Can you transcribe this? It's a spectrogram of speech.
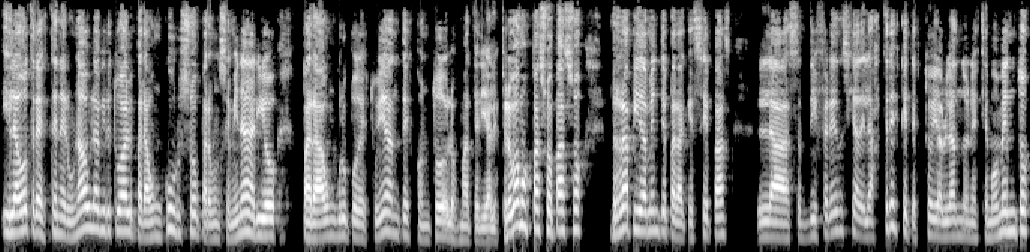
y la otra es tener un aula virtual para un curso, para un seminario, para un grupo de estudiantes con todos los materiales. Pero vamos paso a paso rápidamente para que sepas las diferencias de las tres que te estoy hablando en este momento.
